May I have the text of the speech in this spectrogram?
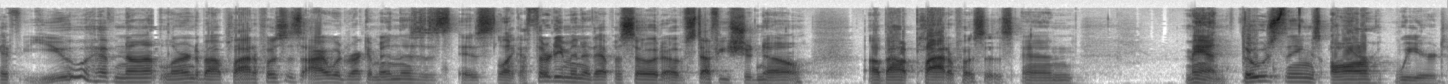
if you have not learned about platypuses, I would recommend this is, is like a 30 minute episode of stuff you should know about platypuses. And man, those things are weird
